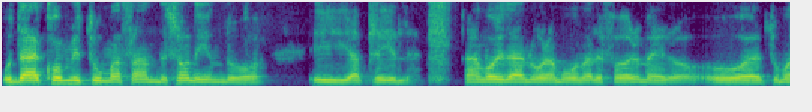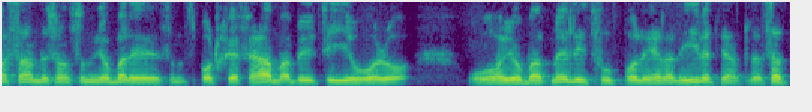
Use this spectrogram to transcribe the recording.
och där kom ju Thomas Andersson in då i april. Han var ju där några månader före mig då. Och eh, Thomas Andersson som jobbade som sportchef i Hammarby i tio år och, och har jobbat med elitfotboll i hela livet egentligen. Så att,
